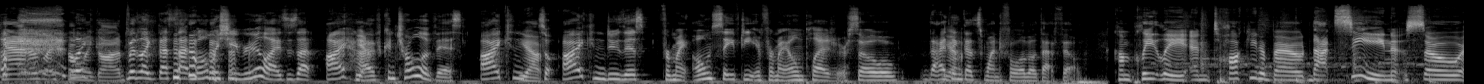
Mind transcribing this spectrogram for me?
I was like, oh my God. But like that's that moment she realizes that I have control of this. I can Yeah. so I can do this for my own safety and for my own pleasure. So I Yeah. think that's wonderful about that film. Completely and talking about that scene. So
